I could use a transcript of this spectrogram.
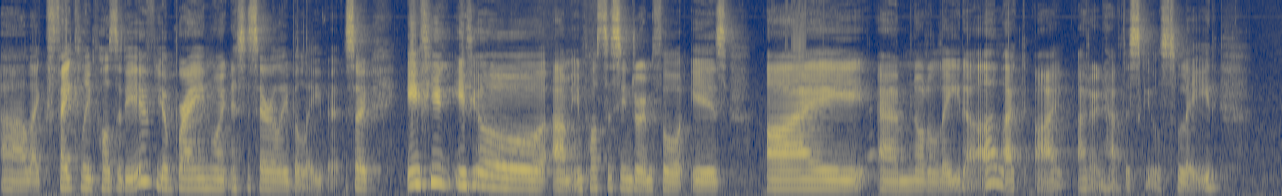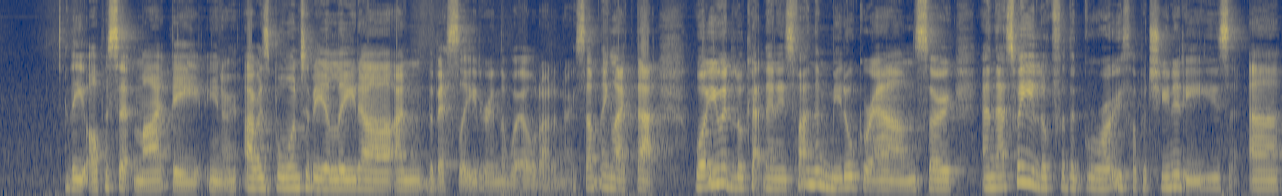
uh, like fakely positive, your brain won't necessarily believe it. So, if you if your um, imposter syndrome thought is I am not a leader, like I, I don't have the skills to lead. The opposite might be, you know, I was born to be a leader, I'm the best leader in the world, I don't know, something like that. What you would look at then is find the middle ground. So, and that's where you look for the growth opportunities. Uh,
